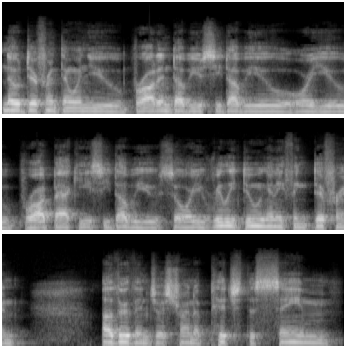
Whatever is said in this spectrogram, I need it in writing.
No different than when you brought in WCW or you brought back ECW. So are you really doing anything different other than just trying to pitch the same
